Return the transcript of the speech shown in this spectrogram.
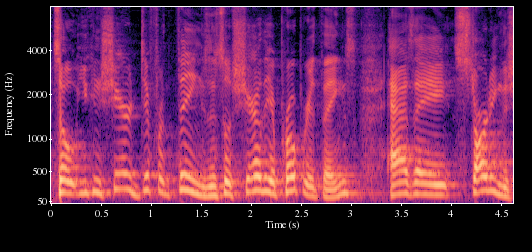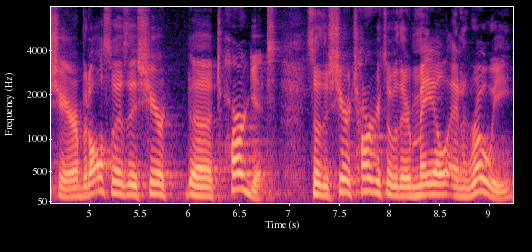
so you can share different things, and so share the appropriate things as a starting to share, but also as a share uh, target. So the share targets over there, Mail and Rowi,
